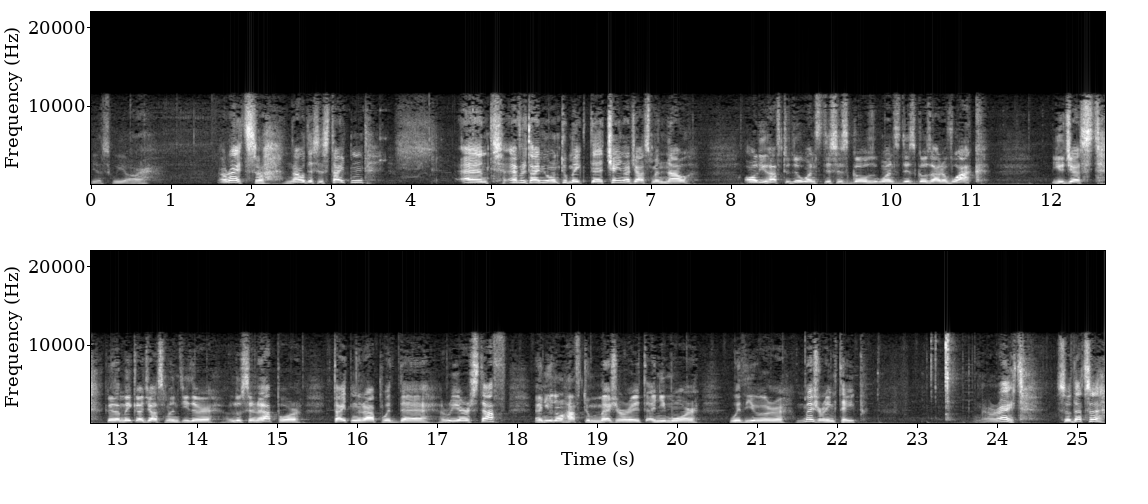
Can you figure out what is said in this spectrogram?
Yes, we are. All right, so now this is tightened. And every time you want to make the chain adjustment now, all you have to do once this is goes once this goes out of whack, you just gonna make adjustment either loosen up or tighten it up with the rear stuff and you don't have to measure it anymore with your measuring tape. All right, so that's a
